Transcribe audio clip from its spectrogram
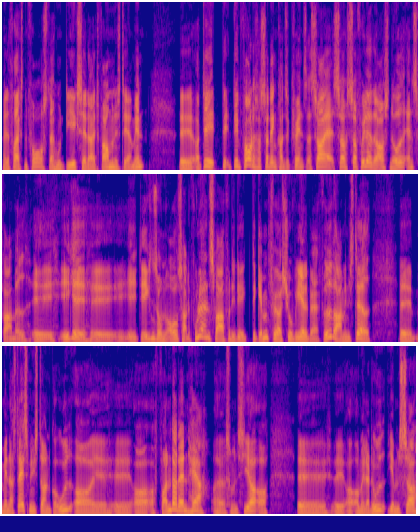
Mette Frederiksen forrest, da hun, de ikke sætter et fagministerium ind. Øh, og det, det, det får der så, så den konsekvens, at så, er, så, så følger der også noget ansvar med. Øh, ikke, øh, øh det er ikke sådan, at hun overtager det fulde ansvar, fordi det, det gennemføres jo ved hjælp af Fødevareministeriet. Øh, men når statsministeren går ud og, øh, øh og, og fonder den her, øh, som man siger, og, øh, øh, og, og melder det ud, jamen så,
